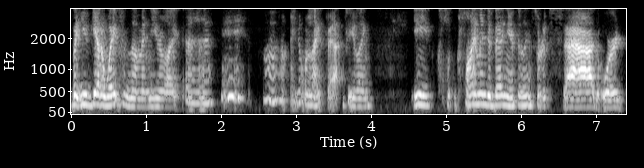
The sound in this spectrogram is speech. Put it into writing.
but you get away from them and you're like, uh, eh, oh, I don't like that feeling. You cl- climb into bed and you're feeling sort of sad or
